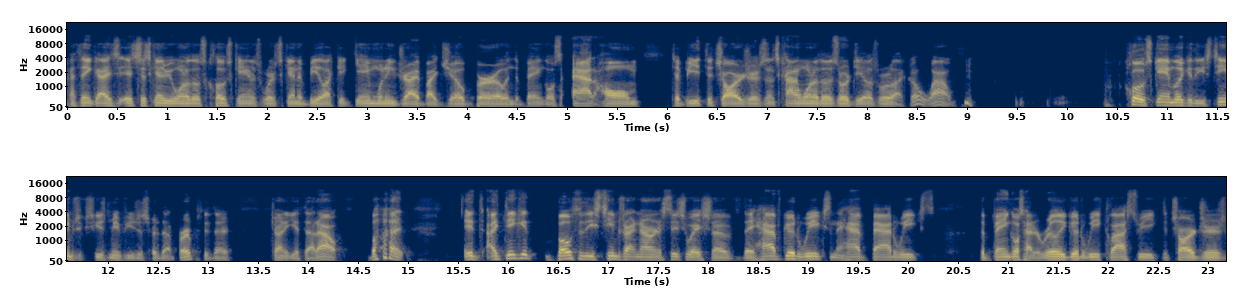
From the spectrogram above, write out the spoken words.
I think I, it's just going to be one of those close games where it's going to be like a game-winning drive by Joe Burrow and the Bengals at home to beat the Chargers, and it's kind of one of those ordeals where we're like, oh wow, close game. Look at these teams. Excuse me if you just heard that burp through there, trying to get that out, but it I think it both of these teams right now are in a situation of they have good weeks and they have bad weeks. The Bengals had a really good week last week. The Chargers,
